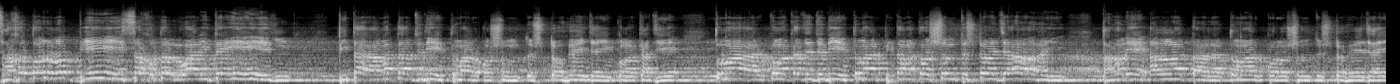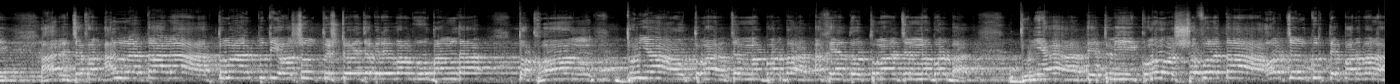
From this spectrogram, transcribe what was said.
সাখতর রব্বি সাহতল ওয়ালিদাইন। পিতা মাতা যদি তোমার অসন্তুষ্ট হয়ে যায় কোনো কাজে, তোমার কোন কাজে যদি তোমার পিতা মাতা অসন্তুষ্ট হয়ে যায়, তাহলে আল্লাহ তাআলা তোমার পর অসন্তুষ্ট হয়ে যায়। আর যখন আল্লাহ তাআলা তোমার প্রতি অসন্তুষ্ট বরবাদ আখিরাতও তোমার জন্য বরবাদ দুনিয়াতে তুমি কোনো সফলতা অর্জন করতে পারবে না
